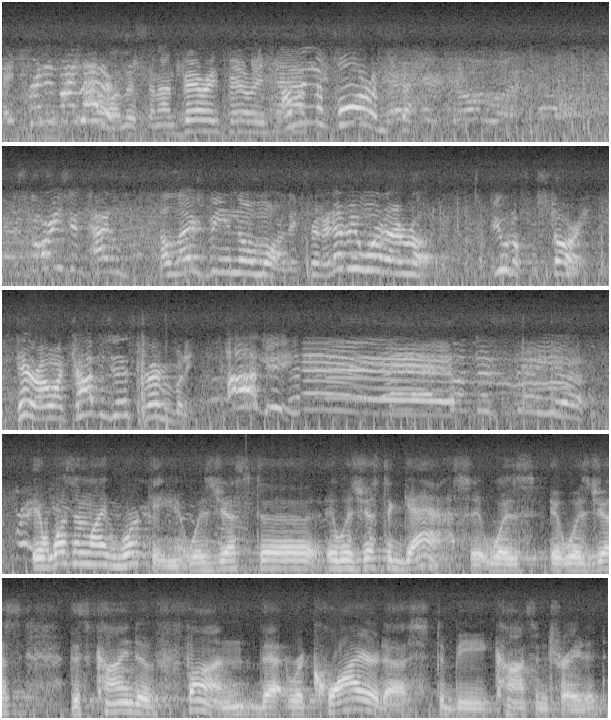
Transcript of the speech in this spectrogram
They printed my letter. Oh, listen, I'm very, very happy. I'm in the forum section. The story's entitled A Lesbian No More. They printed every word I wrote. It's a beautiful story. Here, I want copies of this for everybody. Augie! Hey, good to see you. It wasn't like working. It was just a, it was just a gas. It was it was just this kind of fun that required us to be concentrated,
